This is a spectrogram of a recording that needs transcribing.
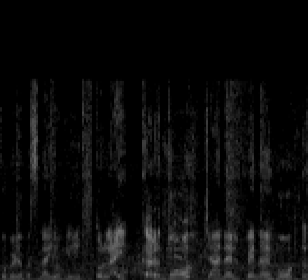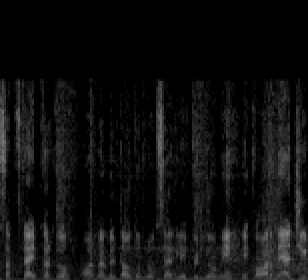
आपको वीडियो पसंद आई होगी तो लाइक कर दो चैनल पे नए हो तो सब्सक्राइब कर दो। और मैं मिलता हूँ तुम लोग से अगली वीडियो में। एक और नया जी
